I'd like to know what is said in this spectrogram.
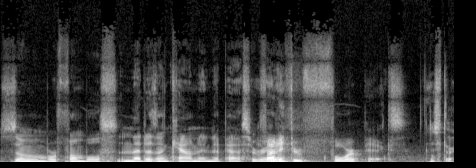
Some of them were fumbles, and that doesn't count into passer I thought he rating. threw four picks. it's three.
